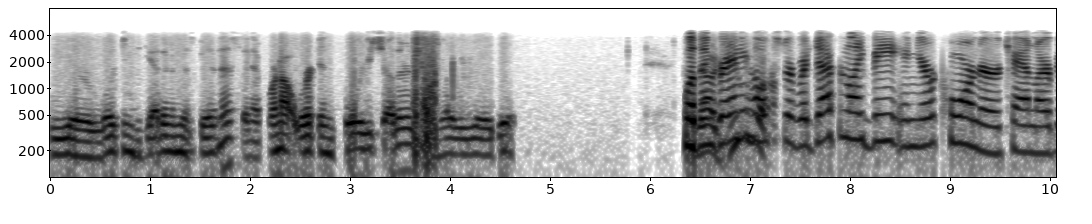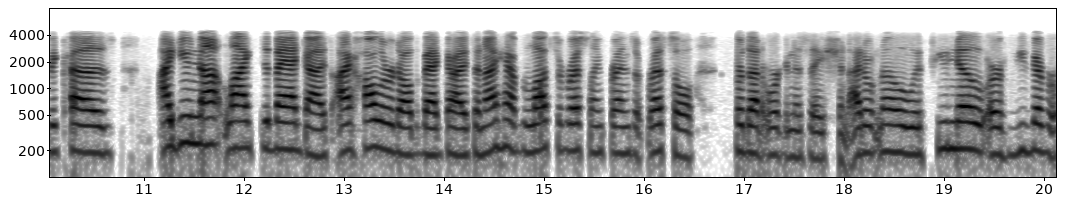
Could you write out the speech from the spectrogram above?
we are working together in this business, and if we're not working for each other, then what are we really doing? Well, then now, Granny you, Hulkster would definitely be in your corner, Chandler, because I do not like the bad guys. I holler at all the bad guys, and I have lots of wrestling friends that wrestle for that organization. I don't know if you know or if you've ever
